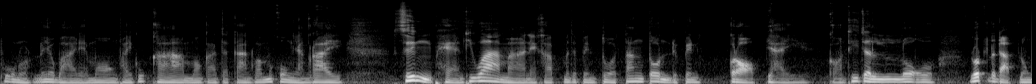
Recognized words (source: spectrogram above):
ผู้กำหนดนโยบายเนี่ยมองภัยคุกคาม มองการจัดการความมั่นคงอย่างไร ซึ่งแผนที่ว่ามาเนี่ยครับมันจะเป็นตัวตั้งต้นหรือเป็นกรอบใหญ่ ก่อนที่จะโลลดระดับลง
